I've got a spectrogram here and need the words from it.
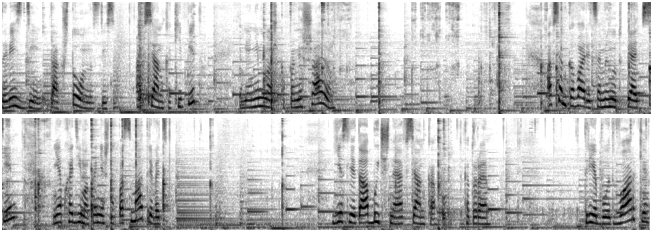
за весь день. Так, что у нас здесь? Овсянка кипит. Я немножко помешаю. Овсянка варится минут 5-7. Необходимо, конечно, посматривать. Если это обычная овсянка, которая требует варки,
